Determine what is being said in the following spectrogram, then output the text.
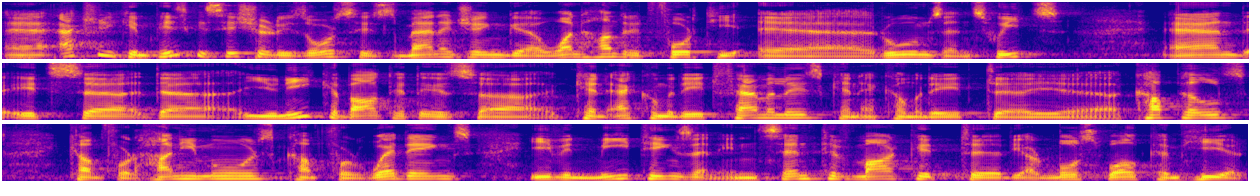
Uh, actually, Kempinski Seychelles Resorts is managing uh, 140 uh, rooms and suites and it's uh, the unique about it is uh, can accommodate families, can accommodate uh, couples, come for honeymoons, come for weddings, even meetings and incentive market. Uh, they are most welcome here.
